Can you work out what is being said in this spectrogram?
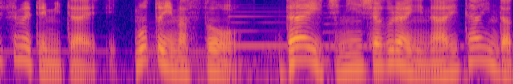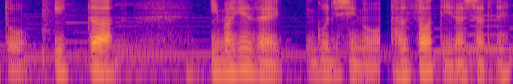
詰めてみたいもっと言いますと第一人者ぐらいになりたいんだといった今現在ご自身が携わっていらっしゃるね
